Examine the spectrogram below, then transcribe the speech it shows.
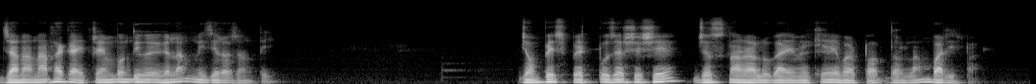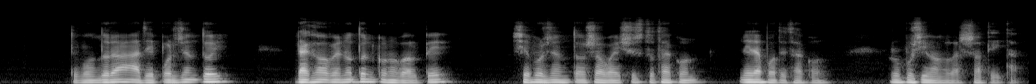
জানা না থাকায় ফ্রেমবন্দি হয়ে গেলাম নিজের অজান্তেই। জম্পেশ পেট পূজা শেষে জ্যোৎস্নার আলো গায়ে মেখে এবার পথ ধরলাম বাড়ির পাড়ে। তো বন্ধুরা, আজ এ পর্যন্তই। দেখা হবে নতুন কোনো গল্পে। সে পর্যন্ত সবাই সুস্থ থাকুন, নিরাপদে থাকুন। রূপসী বাংলার সাথেই থাকুন।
